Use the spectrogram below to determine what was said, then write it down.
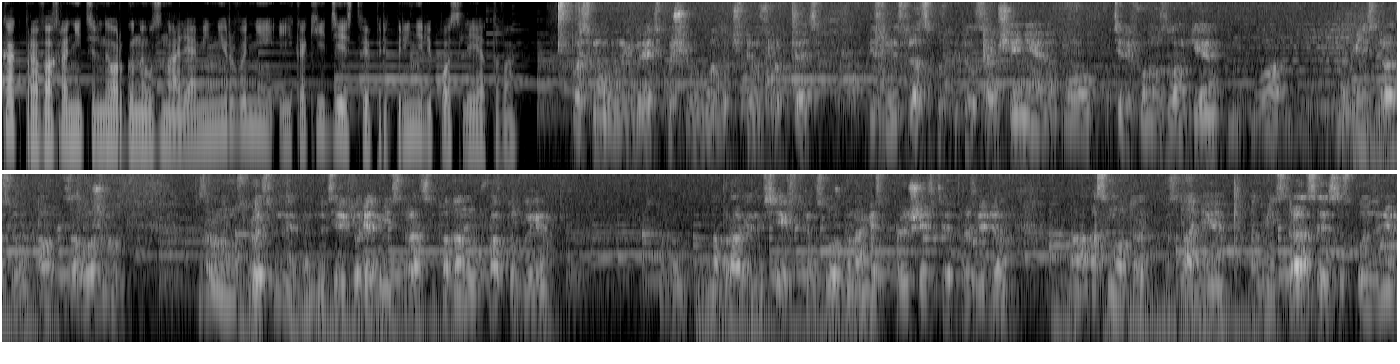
Как правоохранительные органы узнали о минировании и какие действия предприняли после этого? 8 ноября текущего года в 14.45 из администрации поступило сообщение о телефонном звонке в администрацию о заложенном взрывном устройстве на территории администрации. По данному факту были э, направлены все экстренные службы на место происшествия, произведен осмотр здания администрации с использованием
